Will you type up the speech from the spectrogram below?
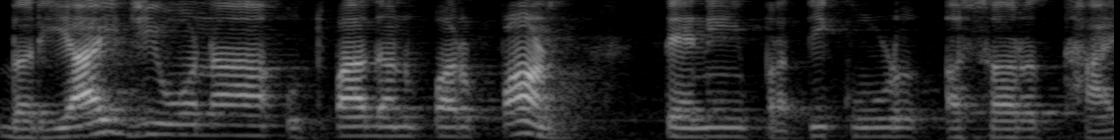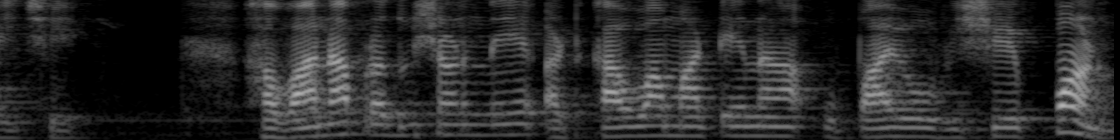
દરિયાઈ જીવોના ઉત્પાદન પર પણ તેની પ્રતિકૂળ અસર થાય છે. હવાના પ્રદૂષણને અટકાવવા માટેના ઉપાયો વિશે પણ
